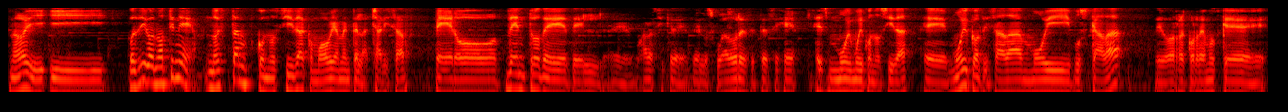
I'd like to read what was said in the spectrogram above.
¿no? Y, pues digo, no tiene, no es tan conocida como obviamente la Charizard, pero dentro de, del, eh, ahora sí que de, los jugadores de TSG es muy muy conocida, eh, muy cotizada, muy buscada. Digo, recordemos que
